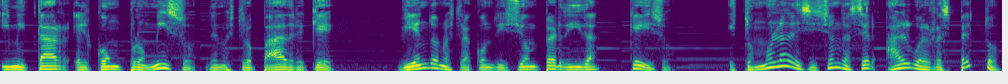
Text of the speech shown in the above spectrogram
imitar el compromiso de nuestro Padre que, viendo nuestra condición perdida, ¿qué hizo? Y tomó la decisión de hacer algo al respecto.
